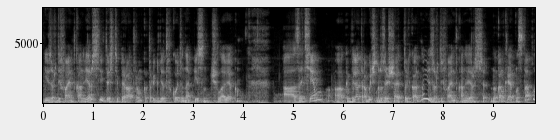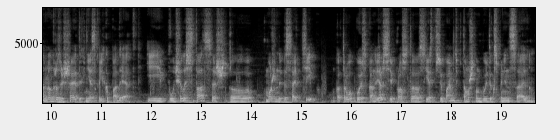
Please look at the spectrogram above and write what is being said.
user-defined конверсии, то есть оператором, который где-то в коде написан человеком. А затем а, компилятор обычно разрешает только одну user-defined конверсию, но конкретно с таплами он разрешает их несколько подряд. И получилась ситуация, что можно написать тип, у которого поиск конверсии просто съест всю память, потому что он будет экспоненциальным.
